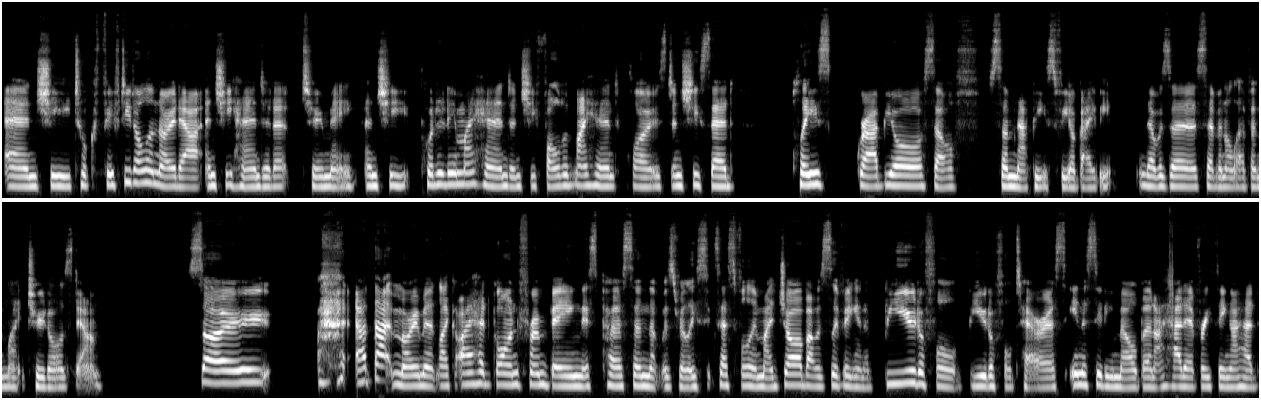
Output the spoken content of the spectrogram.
and she took a $50 note out and she handed it to me and she put it in my hand and she folded my hand closed and she said please grab yourself some nappies for your baby. There was a 7-eleven like two doors down. So at that moment like i had gone from being this person that was really successful in my job i was living in a beautiful beautiful terrace inner city melbourne i had everything i had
